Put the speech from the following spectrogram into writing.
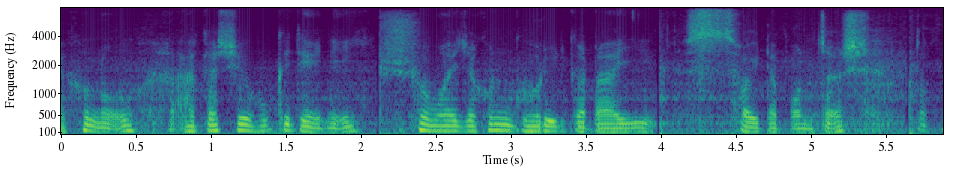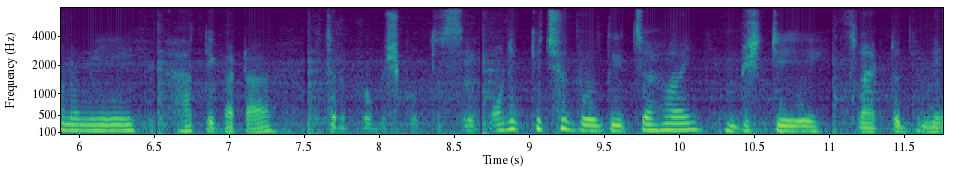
এখনও আকাশে হুকে দেয়নি, সময় যখন ঘড়ির কাটাই ছয়টা পঞ্চাশ, তখন আমি হাতে কাটা ভিতরে প্রবেশ করতেছি। অনেক কিছু বলতে ইচ্ছা হয়। বৃষ্টি একটা দিনে,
